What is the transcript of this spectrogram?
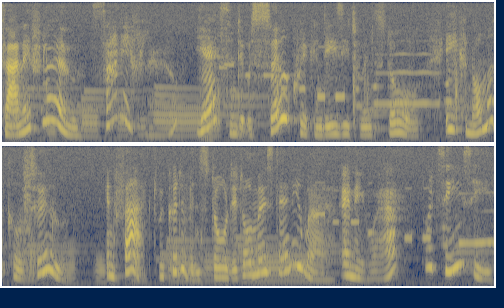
Saniflo. Saniflo? Yes, and it was so quick and easy to install. Economical, too. In fact, we could have installed it almost anywhere. Anywhere? Oh, it's easy. easy.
